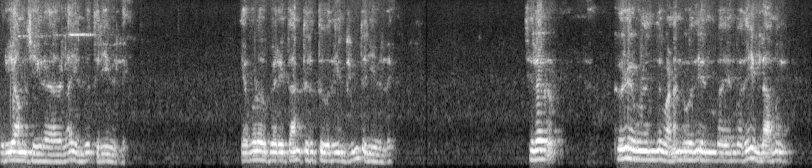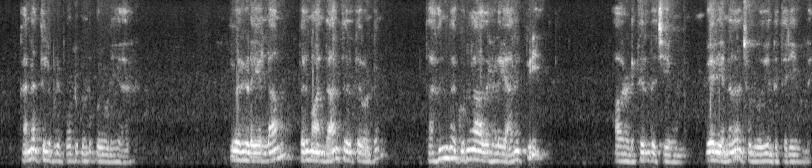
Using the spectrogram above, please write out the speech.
புரியாமல் செய்கிறார்களா என்பது தெரியவில்லை. எவ்வளவு பேரைத்தான் திருத்துவது என்றும் தெரியவில்லை. சிலர் கீழே விழுந்து வணங்குவது என்பது என்பதே இல்லாமல் கன்னத்தில் இப்படி போட்டுக்கொண்டு போய்விடுகிறார்கள். இவர்களையெல்லாம் பெருமான் தான் திருத்த வேண்டும். தகுந்த குருநாதர்களை அனுப்பி அவனுடைய திருந்த செய்ய வேண்டும். வேறு என்னதான் சொல்வது என்று தெரியவில்லை.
